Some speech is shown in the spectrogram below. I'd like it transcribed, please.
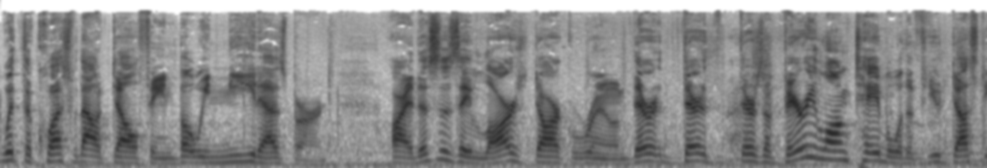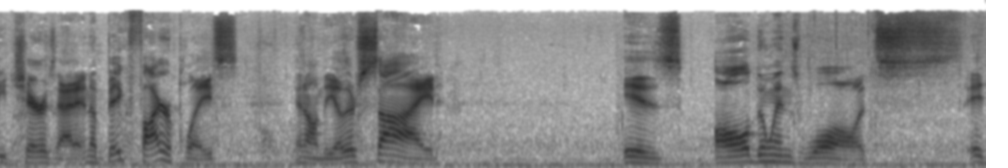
with the quest without Delphine, but we need Esbern. All right, this is a large, dark room. There, there, there's a very long table with a few dusty chairs at it and a big fireplace. And on the other side is Alduin's wall. It's it,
